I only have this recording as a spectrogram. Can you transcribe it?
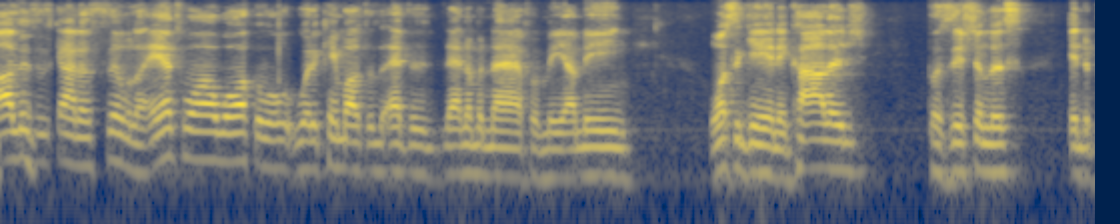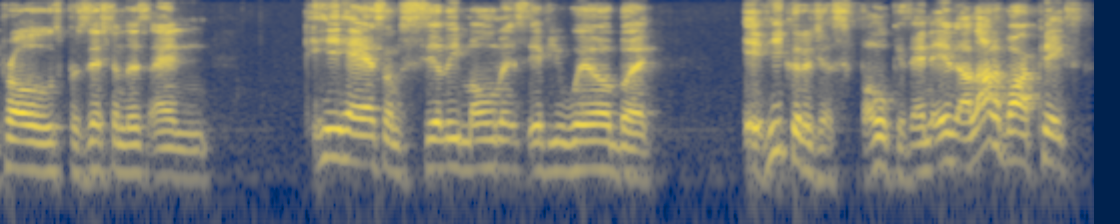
our list is kind of similar. Antoine Walker would have came out to, at the, that number nine for me. I mean, once again, in college, positionless. In the pros, positionless, and he had some silly moments, if you will. But if he could have just focused, and, and a lot of our picks.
